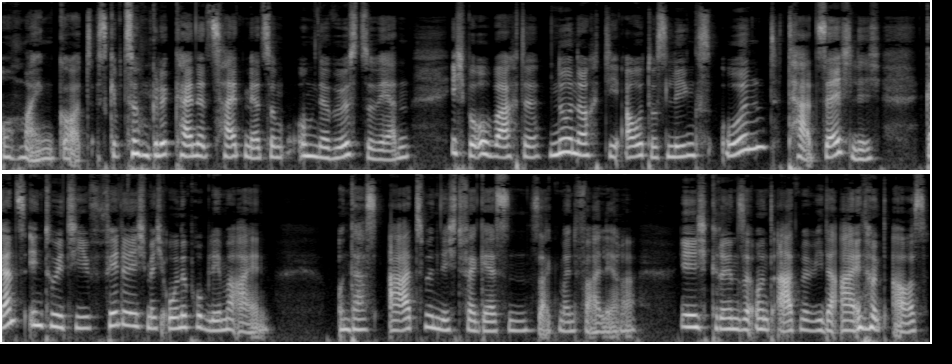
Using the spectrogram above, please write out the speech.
Oh mein Gott, es gibt zum Glück keine Zeit mehr, zum, um nervös zu werden. Ich beobachte nur noch die Autos links und tatsächlich, ganz intuitiv fädel ich mich ohne Probleme ein. Und das Atmen nicht vergessen, sagt mein Fahrlehrer. Ich grinse und atme wieder ein und aus.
